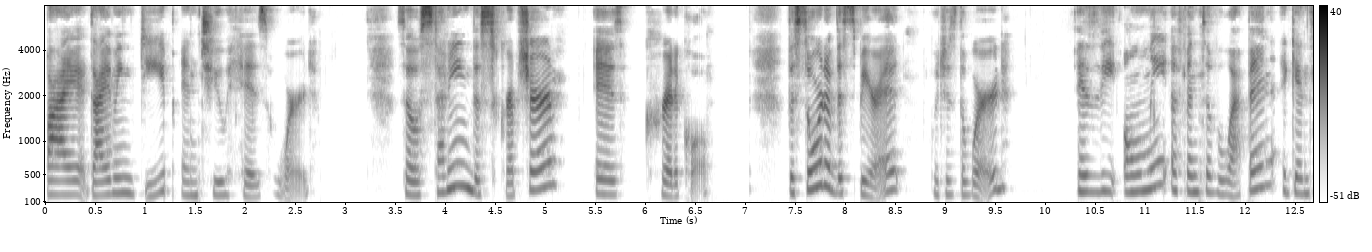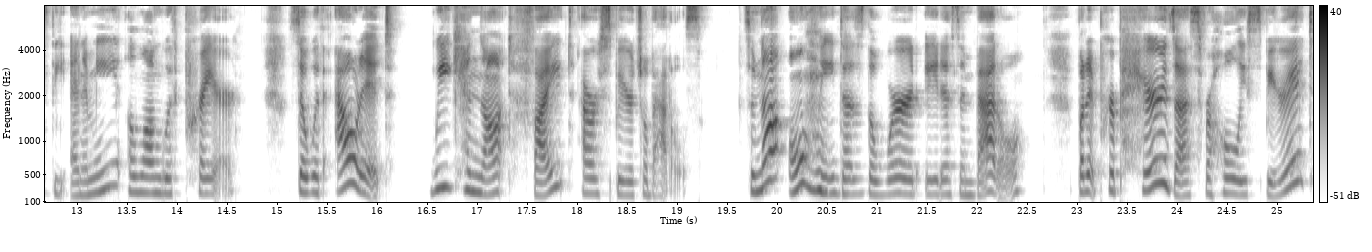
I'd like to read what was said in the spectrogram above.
by diving deep into His Word. So, studying the scripture is critical. The sword of the Spirit, which is the Word, is the only offensive weapon against the enemy, along with prayer. So, without it, we cannot fight our spiritual battles. So, not only does the Word aid us in battle, but it prepares us for Holy Spirit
